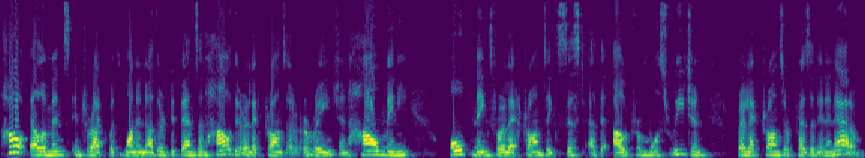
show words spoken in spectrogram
How elements interact with one another depends on how their electrons are arranged and how many openings for electrons exist at the outermost region where electrons are present in an atom.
